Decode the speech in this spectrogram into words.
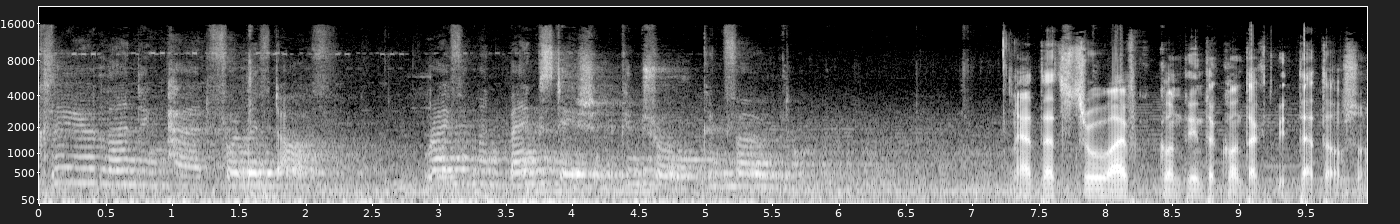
Clear landing pad for liftoff. Rifleman Bank Station control confirmed. Yeah, that's true. I've gone into contact with that also.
